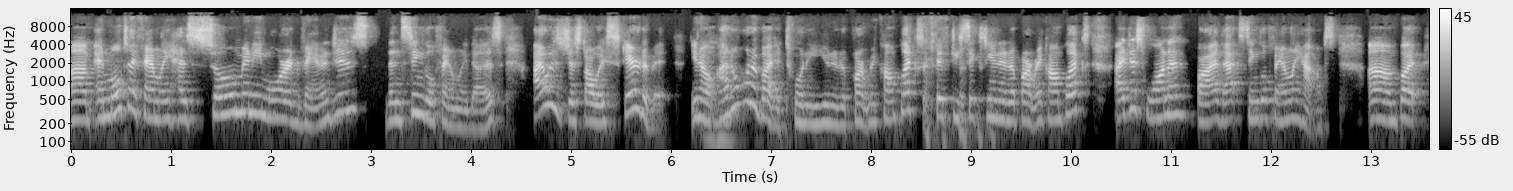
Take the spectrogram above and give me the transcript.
Um, and multifamily has so many more advantages than single family does. I was just always scared of it. You know, I don't want to buy a 20 unit apartment complex, a 56 unit apartment complex. I just want to buy that single family house. Um, but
